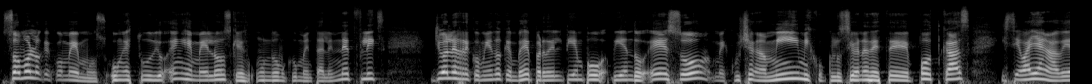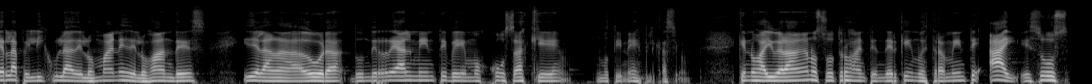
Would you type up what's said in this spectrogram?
Somos lo que comemos, un estudio en gemelos, que es un documental en Netflix. Yo les recomiendo que en vez de perder el tiempo viendo eso, me escuchen a mí, mis conclusiones de este podcast y se vayan a ver la película de los manes de los Andes y de la nadadora, donde realmente vemos cosas que no tiene explicación, que nos ayudarán a nosotros a entender que en nuestra mente hay esos,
